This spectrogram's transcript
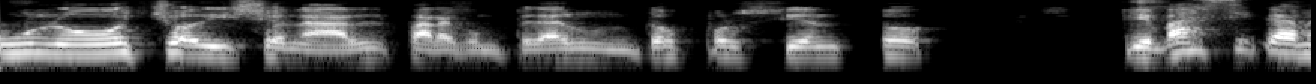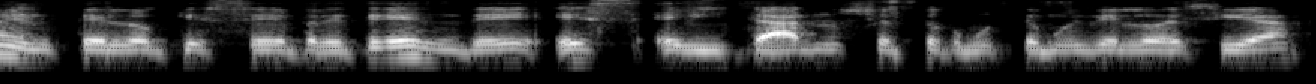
1,8 adicional para completar un 2%, que básicamente lo que se pretende es evitar, ¿no es cierto?, como usted muy bien lo decía,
